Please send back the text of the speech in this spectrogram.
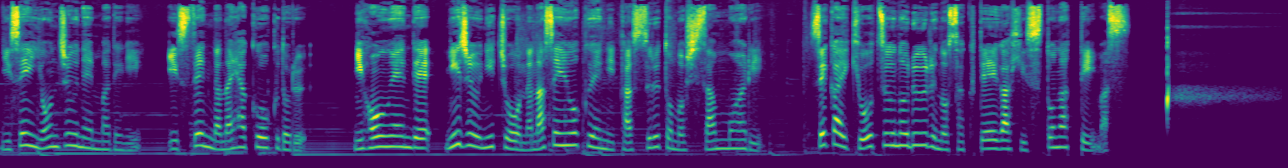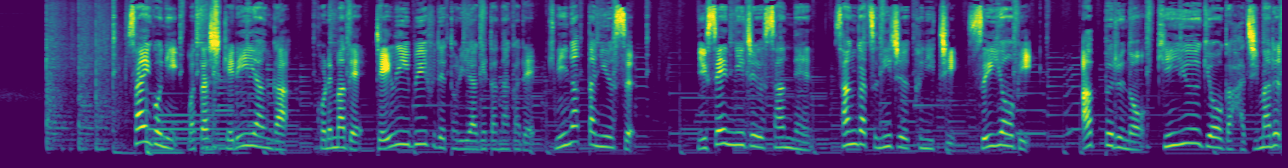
2040年までに1700億ドル。日本円で22兆7000億円に達するとの試算もあり世界共通のルールの策定が必須となっています。最後に私ケリーアンがこれまでデイリービーフで取り上げた中で気になったニュース。2023年3月29日水曜日アップルの金融業が始まる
